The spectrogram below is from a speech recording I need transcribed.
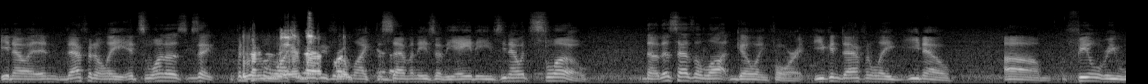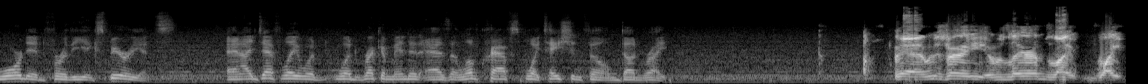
You know, and definitely it's one of those. Like, but people watch a movie from like the '70s or the '80s. You know, it's slow. No, this has a lot going for it. You can definitely, you know, um, feel rewarded for the experience, and I definitely would would recommend it as a Lovecraft exploitation film done right. Yeah, it was very. It was the Light White.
